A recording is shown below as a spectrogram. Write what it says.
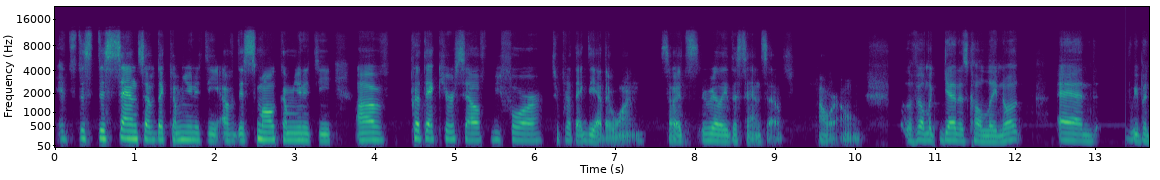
it's this this sense of the community of this small community of protect yourself before to protect the other one. So it's really the sense of our own. The film again is called les Nôtres and we've been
